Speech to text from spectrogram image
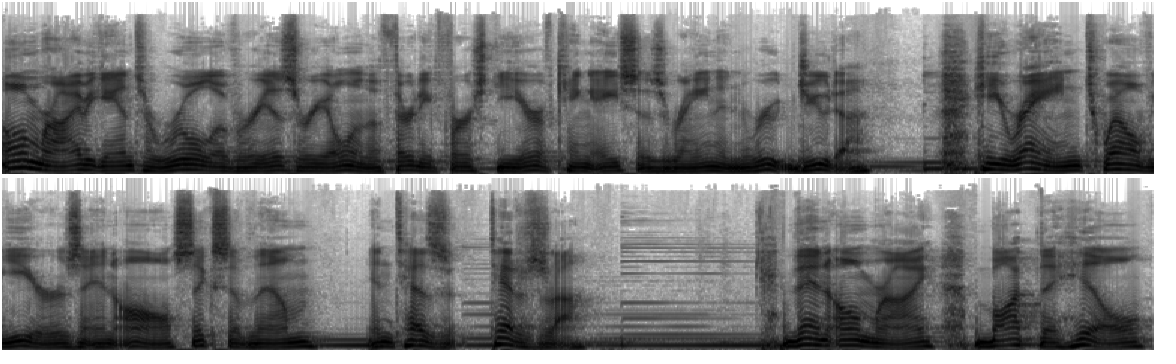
Omri began to rule over Israel in the 31st year of King Asa's reign in Root Judah. He reigned 12 years in all, six of them in Tirzah. Then Omri bought the hill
